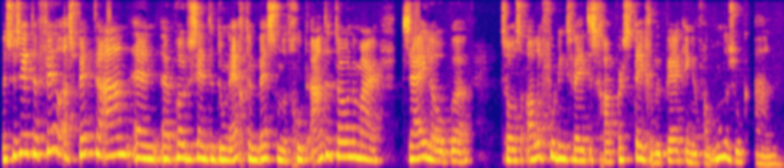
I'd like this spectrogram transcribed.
Dus er zitten veel aspecten aan en uh, producenten doen echt hun best om het goed aan te tonen, maar zij lopen, zoals alle voedingswetenschappers, tegen beperkingen van onderzoek aan.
